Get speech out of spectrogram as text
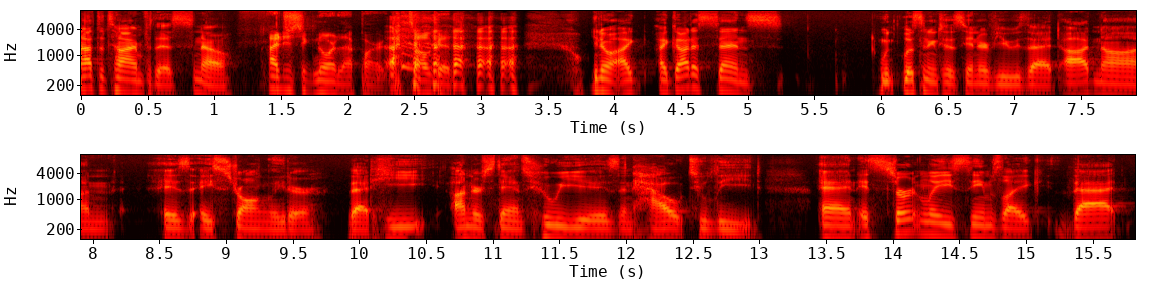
Not the time for this. No. I just ignored that part. It's all good. you know, I, I got a sense listening to this interview that Adnan is a strong leader, that he understands who he is and how to lead. And it certainly seems like that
